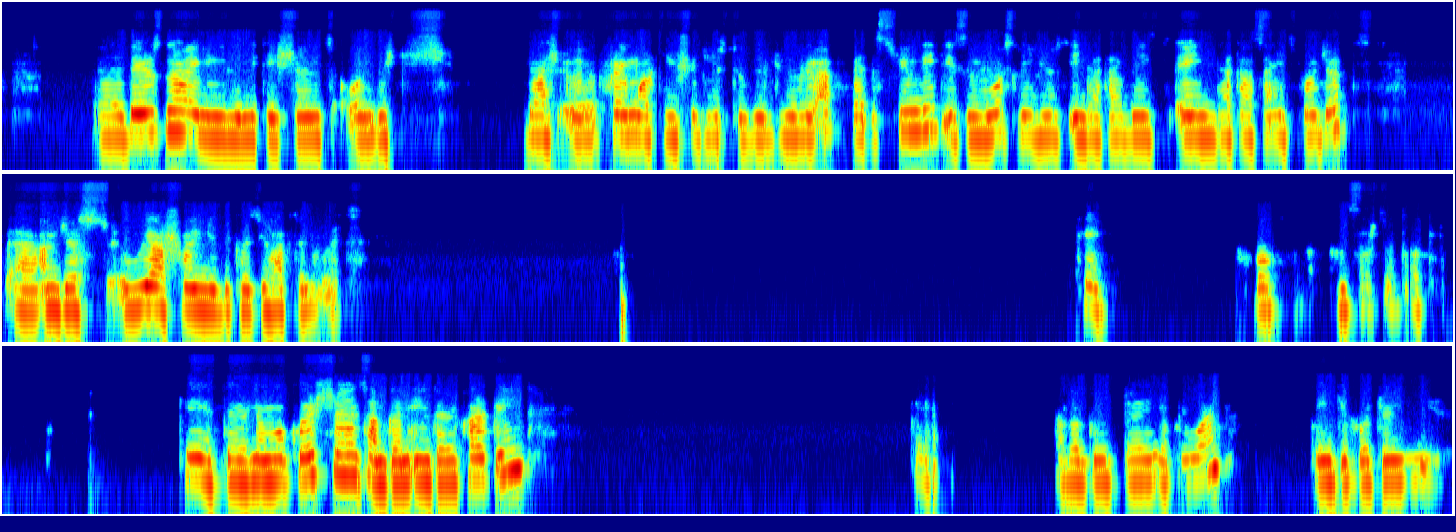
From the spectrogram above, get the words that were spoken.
Uh, there's no any limitations on which dash uh, framework you should use to build your React, but Streamlit is mostly used in database in data science projects. Uh, I'm just we are showing you because you have to know it. Okay. Oh. Okay. Okay, if there are no more questions, I'm gonna end the recording. Okay. Have a good day, everyone. Thank you for joining.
